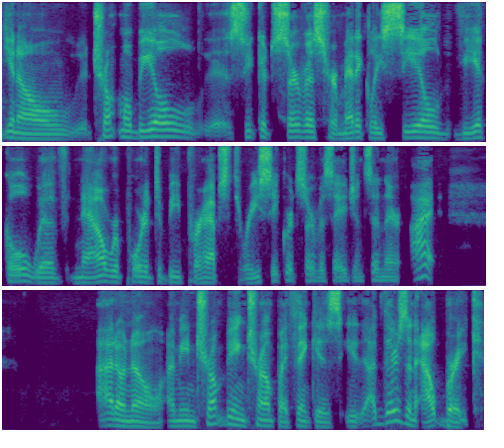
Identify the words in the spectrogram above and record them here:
you know, Trump Mobile, uh, Secret Service hermetically sealed vehicle with now reported to be perhaps three Secret Service agents in there. I, I don't know. I mean, Trump being Trump, I think is uh, there's an outbreak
